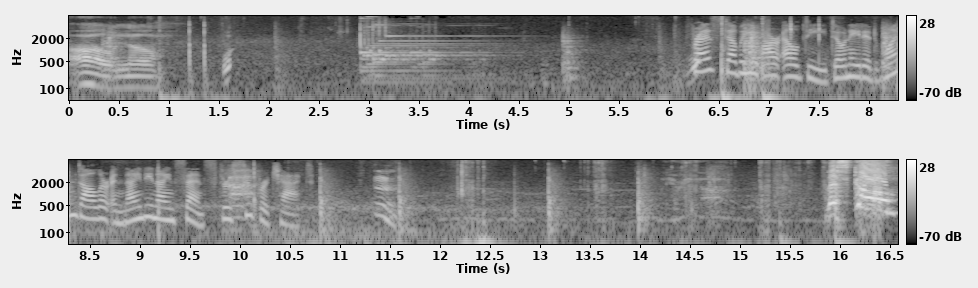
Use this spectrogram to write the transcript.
oh no. Frez WRLD donated $1.99 through Super Chat. Let's go.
